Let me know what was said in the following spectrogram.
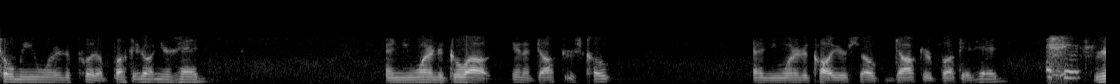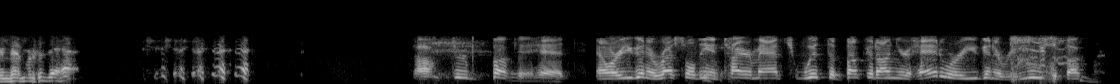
told me you wanted to put a bucket on your head and you wanted to go out in a doctor's coat and you wanted to call yourself Dr. Buckethead. Remember that? Dr. Buckethead. Now, are you going to wrestle the entire match with the bucket on your head, or are you going to remove the bucket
